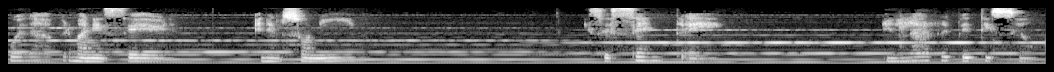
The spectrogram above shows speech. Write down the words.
pueda permanecer en el sonido y se centre en la repetición.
